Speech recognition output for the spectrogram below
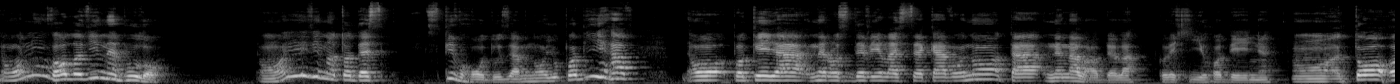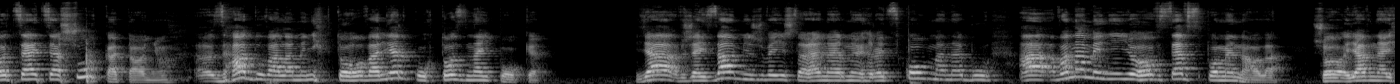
О, ну, в голові не було. О, і він ото десь з півгоду за мною побігав, о, поки я не роздивилася, яке воно, та не наладила лихій годині. О, то оце ця шурка, Таню, згадувала мені того Валерку, хто знає поки. Я вже й заміж вийшла, генерний Грицько в мене був, а вона мені його все вспоминала, що я в неї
